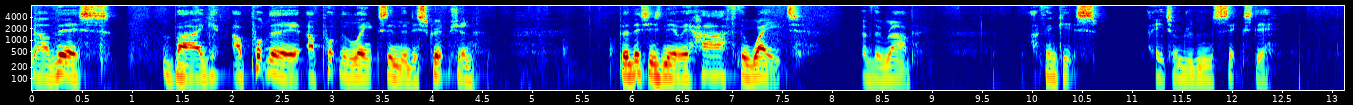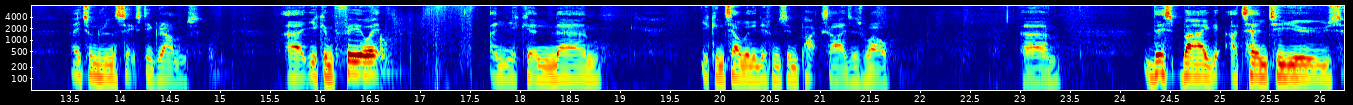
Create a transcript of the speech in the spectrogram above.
Now this bag, I'll put the I'll put the links in the description. But this is nearly half the weight of the Rab. I think it's 860 860 grams. Uh, you can feel it and you can um, you can tell with the difference in pack size as well. Um, this bag I tend to use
